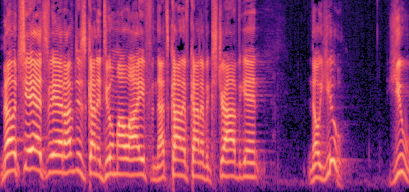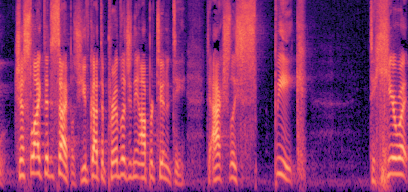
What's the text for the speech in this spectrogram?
No chance, man. I'm just kind of doing my life, and that's kind of kind of extravagant. No, you. You, just like the disciples, you've got the privilege and the opportunity to actually speak, to hear what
